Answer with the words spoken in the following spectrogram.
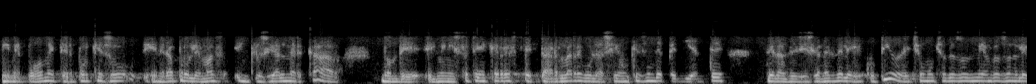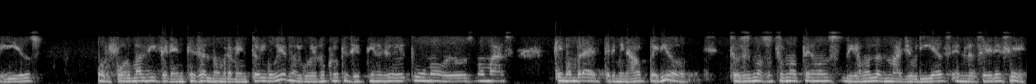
ni me puedo meter porque eso genera problemas inclusive al mercado, donde el ministro tiene que respetar la regulación que es independiente de las decisiones del Ejecutivo. De hecho, muchos de esos miembros son elegidos por formas diferentes al nombramiento del gobierno. El gobierno creo que sí tiene uno o dos nomás que nombra determinado periodo. Entonces nosotros no tenemos, digamos, las mayorías en la CRC.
